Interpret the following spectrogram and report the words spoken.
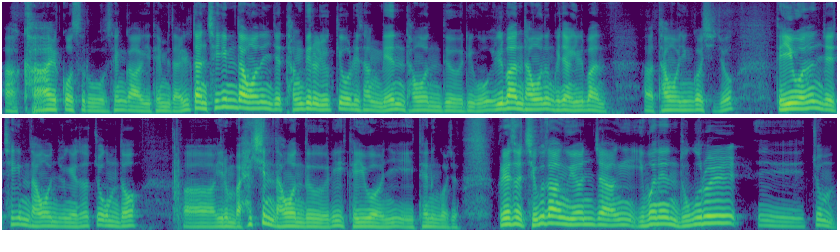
아, 강할 것으로 생각이 됩니다. 일단 책임 당원은 이제 당비를 6개월 이상 낸 당원들이고 일반 당원은 그냥 일반 아, 당원인 것이죠. 대의원은 이제 책임 당원 중에서 조금 더 어, 이른바 핵심 당원들이 대의원이 되는 거죠. 그래서 지구당 위원장이 이번에는 누구를 이, 좀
